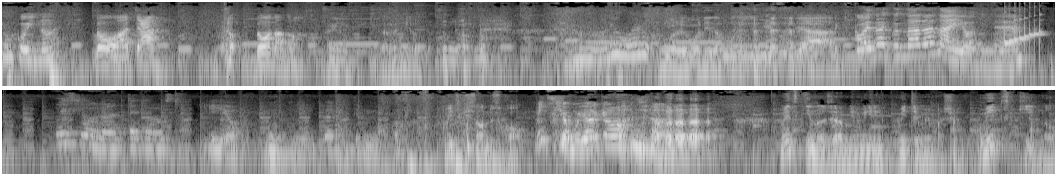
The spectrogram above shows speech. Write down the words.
なんかいない？どうあちゃん。どどうなの？汚い。よ。終わり終わり終わり終わりだ。っもういいですじゃあ聞こえなくならないようにねいいいようん一回見てみようかみつきさんですかみつきはもうやる気満々じゃんみつきのじゃあ耳見てみましょうみつきの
